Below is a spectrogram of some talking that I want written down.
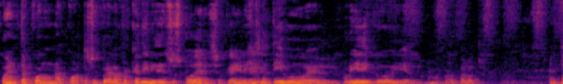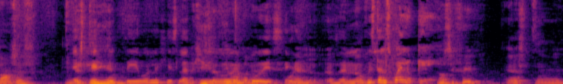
cuenta con una corte suprema porque dividen sus poderes, ¿ok? El legislativo, el jurídico y el, no me acuerdo cuál otro. Entonces. Ejecutivo, legislativo, Legislativo, y judicial. O sea, ¿no fuiste a la escuela o qué? No, sí fui. Este,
